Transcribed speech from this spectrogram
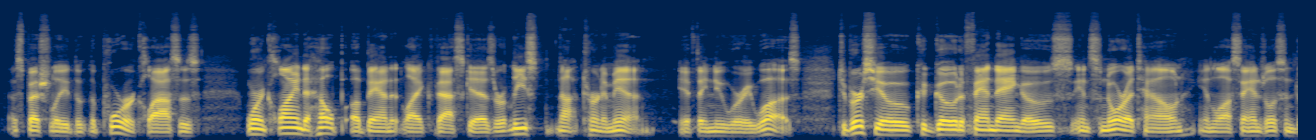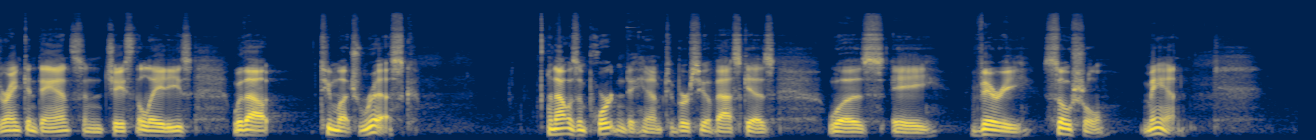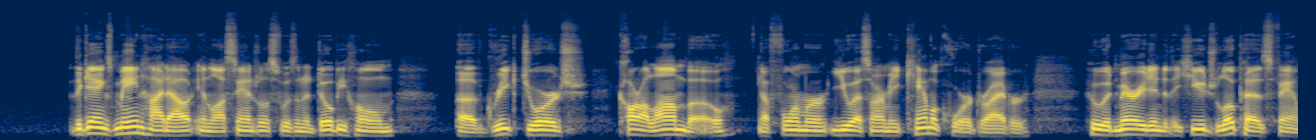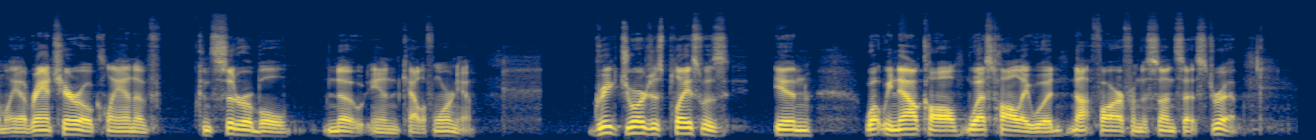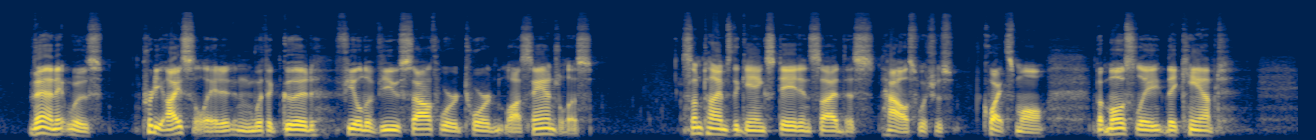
especially the, the poorer classes, were inclined to help a bandit like Vasquez, or at least not turn him in if they knew where he was. Tiburcio could go to fandangos in Sonora Town in Los Angeles and drink and dance and chase the ladies without too much risk. And that was important to him. Tiburcio Vasquez was a very social man. The gang's main hideout in Los Angeles was an adobe home of Greek George Caralambo, a former U.S. Army Camel Corps driver who had married into the huge Lopez family, a ranchero clan of considerable note in California. Greek George's place was in what we now call West Hollywood, not far from the Sunset Strip. Then it was pretty isolated and with a good field of view southward toward Los Angeles. Sometimes the gang stayed inside this house, which was quite small, but mostly they camped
